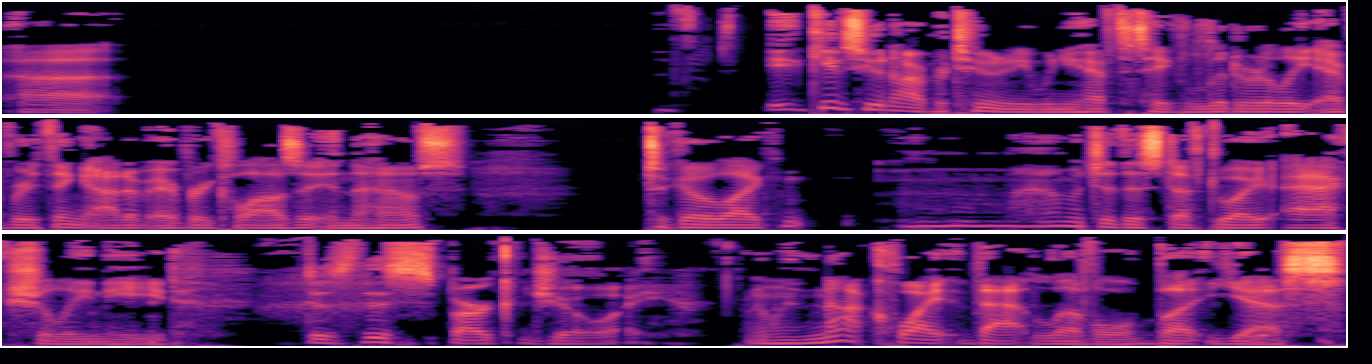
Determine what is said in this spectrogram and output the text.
uh, it gives you an opportunity when you have to take literally everything out of every closet in the house to go like, "Mm, how much of this stuff do I actually need? Does this spark joy? I mean, not quite that level, but yes.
